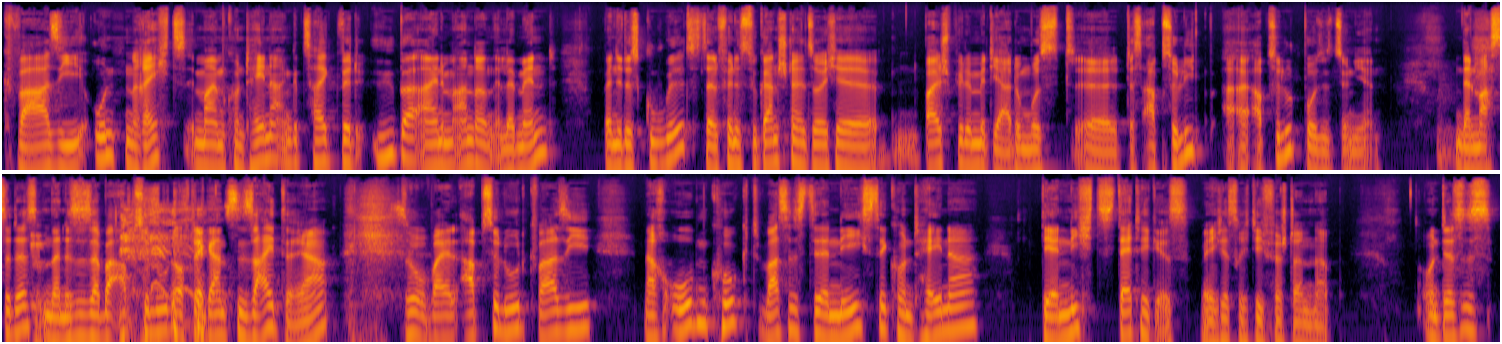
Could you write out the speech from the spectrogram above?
quasi unten rechts in meinem Container angezeigt wird über einem anderen Element. Wenn du das googelst, dann findest du ganz schnell solche Beispiele mit, ja, du musst äh, das absolut, äh, absolut positionieren. Und dann machst du das und dann ist es aber absolut auf der ganzen Seite, ja. So, weil absolut quasi nach oben guckt, was ist der nächste Container, der nicht static ist, wenn ich das richtig verstanden habe. Und das ist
